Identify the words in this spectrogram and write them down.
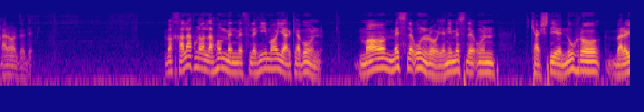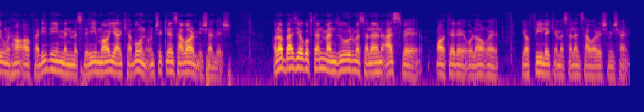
قرار داده. و خلقنا لهم من مثلهی ما یرکبون. ما مثل اون رو یعنی مثل اون کشتی نوح رو برای اونها آفریدیم من مثلهی ما یرکبون اونچه که سوار میشن بهش. حالا بعضیا گفتن منظور مثلا اسب قاطر اولاغ یا فیله که مثلا سوارش میشن.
